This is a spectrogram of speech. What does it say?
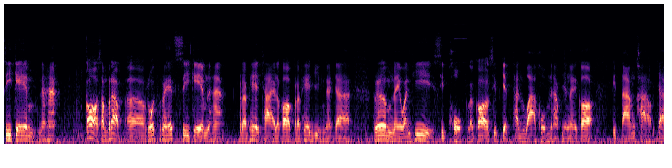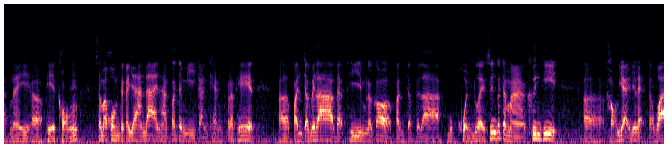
ซีเกมนะฮะ ก็สำหรับรถเรสซีเกมนะฮะ ประเภทชายแล้วก็ประเภทหญิงนะจะเริ่มในวันที่ 16 แล้วก็ 17 ธันวาคมนะครับ ยังไงก็ติดตามข่าวจากในเเพจของสมาคมจักรยานได้นะฮะก็จะมีการแข่งประเภทเปั่นจับเวลาแบบทีม แล้วก็ปั่นจับเวลาบุคคลด้วย ซึ่งก็จะมาขึ้นที่เขาใหญ่นี่แหละ แต่ว่า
